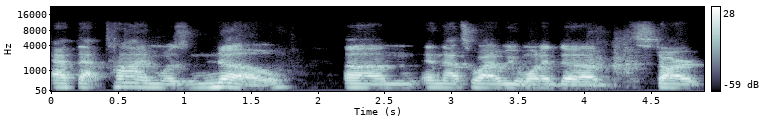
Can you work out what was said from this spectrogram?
at that time was no. Um, and that's why we wanted to start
